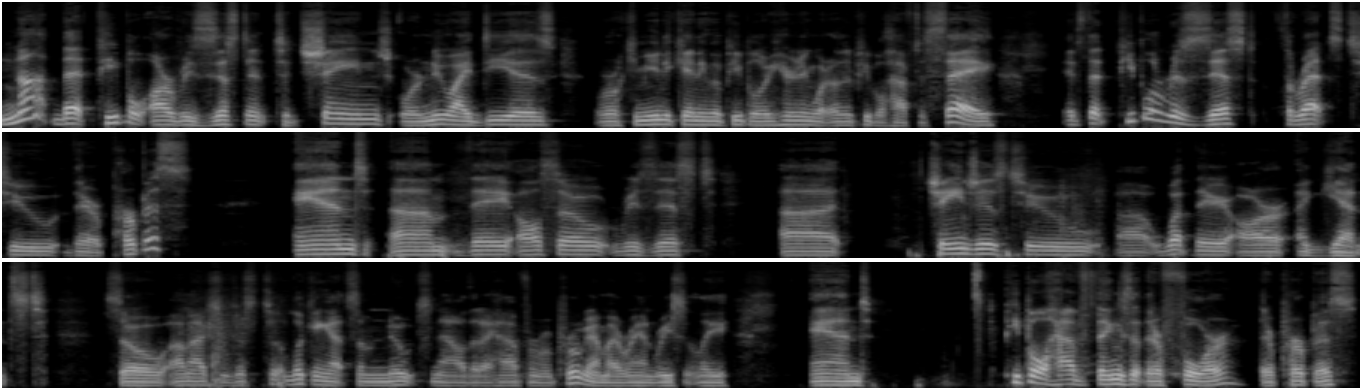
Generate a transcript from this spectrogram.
not that people are resistant to change or new ideas or communicating with people or hearing what other people have to say, it's that people resist threats to their purpose, and um, they also resist uh, changes to uh, what they are against. So I'm actually just looking at some notes now that I have from a program I ran recently, and people have things that they're for, their purpose,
